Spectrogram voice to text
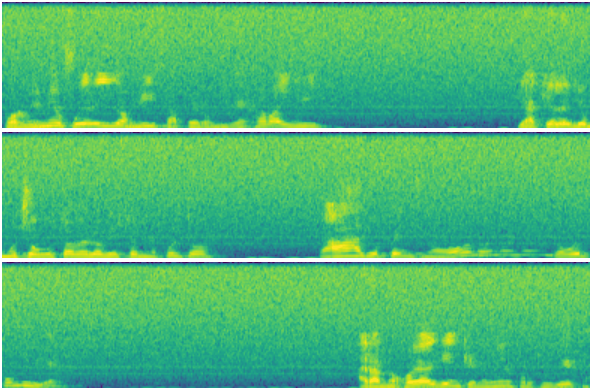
Por mí me fuera ido a misa, pero mi vieja va allí. Y a qué le dio mucho gusto haberlo visto en el culto. Ah, yo pensé, no, no, no, no, yo voy por mi vieja. A lo mejor hay alguien que no viene por su vieja,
